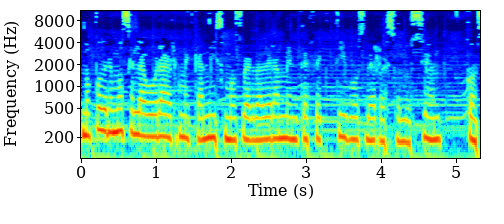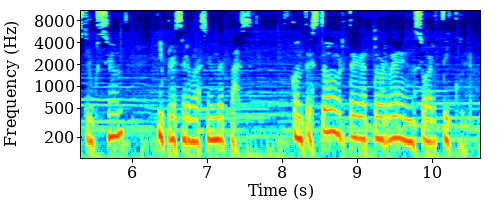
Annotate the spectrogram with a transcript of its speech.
no podremos elaborar mecanismos verdaderamente efectivos de resolución, construcción y preservación de paz, contestó Ortega Torre en su artículo.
